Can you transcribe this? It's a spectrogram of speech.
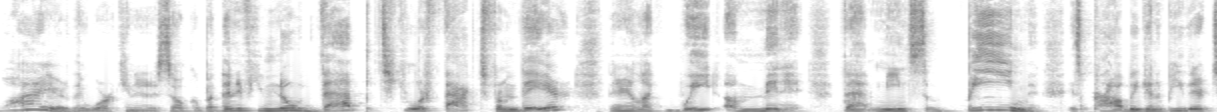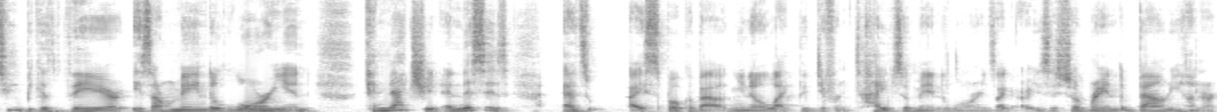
why are they working in Ahsoka? But then if you know that particular fact from there, then you're like, wait a minute, that means the beam is probably going to be there too, because there is our Mandalorian connection, and this is as I spoke about, you know, like the different types of Mandalorians. Like, is this a random bounty hunter?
